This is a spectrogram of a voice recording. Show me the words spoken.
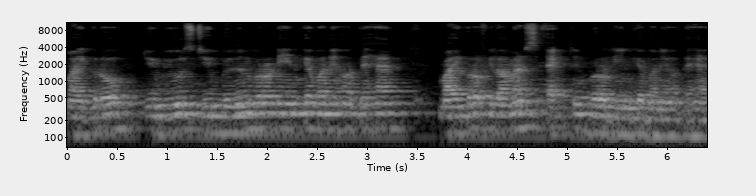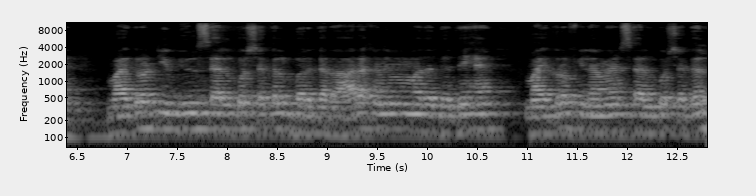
माइक्रोट्यूब्यूल्स ट्यूबुलिन प्रोटीन के बने होते हैं माइक्रोफिलामेंट्स एक्टिन प्रोटीन के बने होते हैं। माइक्रो माइक्रोट्यूब्यूल सेल को शक्ल बरकरार रखने में मदद देते हैं माइक्रोफिलामेंट सेल को शक्ल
